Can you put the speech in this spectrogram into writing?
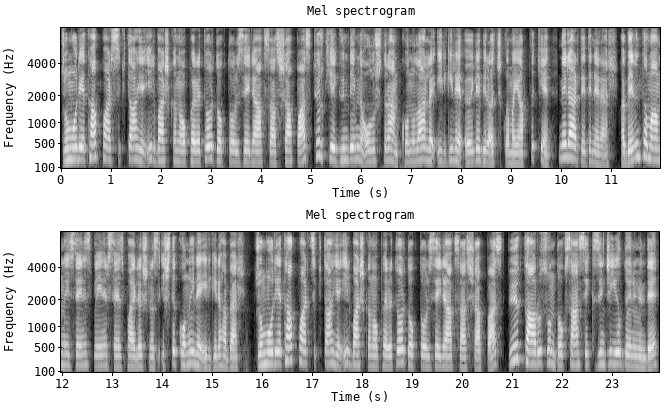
Cumhuriyet Halk Partisi Kütahya İl Başkanı Operatör Doktor Zeliha Aksaz Şahbaz, Türkiye gündemini oluşturan konularla ilgili öyle bir açıklama yaptı ki neler dedi neler. Haberin tamamını izleyiniz, beğenirseniz paylaşınız. İşte konuyla ilgili haber. Cumhuriyet Halk Partisi Kütahya İl Başkanı Operatör Doktor Zeliha Aksaz Şahbaz, Büyük Taarruz'un 98. yıl dönümünde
